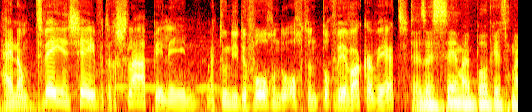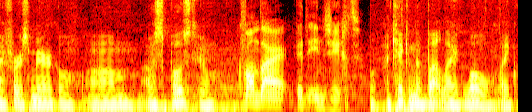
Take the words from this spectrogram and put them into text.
Hij nam 72 slaappillen in, maar toen hij de volgende ochtend toch weer wakker werd... As I say in my book, it's my first miracle. Um, I was supposed to. kwam daar het inzicht. A kick in the butt, like, whoa, like,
